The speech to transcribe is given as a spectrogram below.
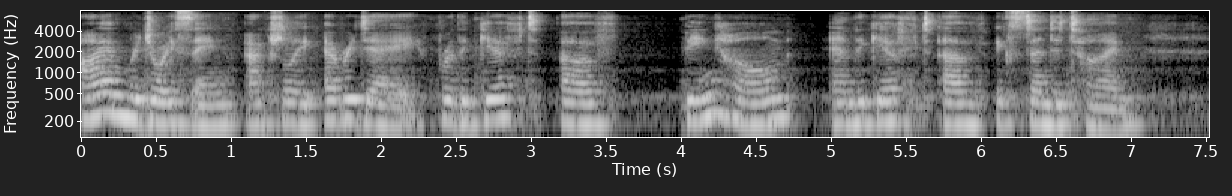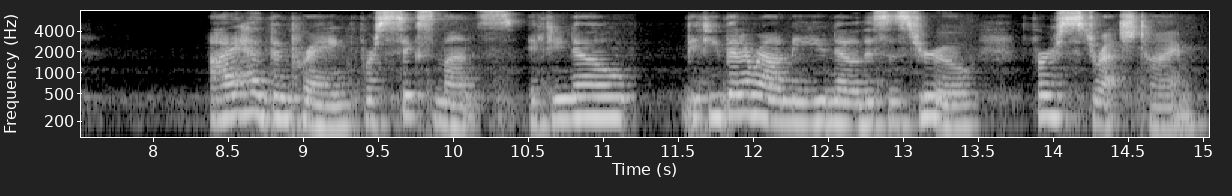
I am rejoicing actually every day for the gift of being home and the gift of extended time. I have been praying for six months. If you know, if you've been around me, you know this is true. For stretch time,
